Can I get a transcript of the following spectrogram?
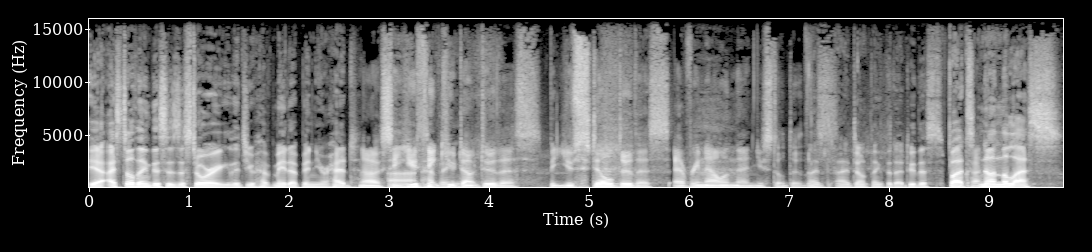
Yeah, I still think this is a story that you have made up in your head. No, see, Uh, you think you don't do this, but you still do this every now and then. You still do this. I don't think that I do this, but Okay. nonetheless,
